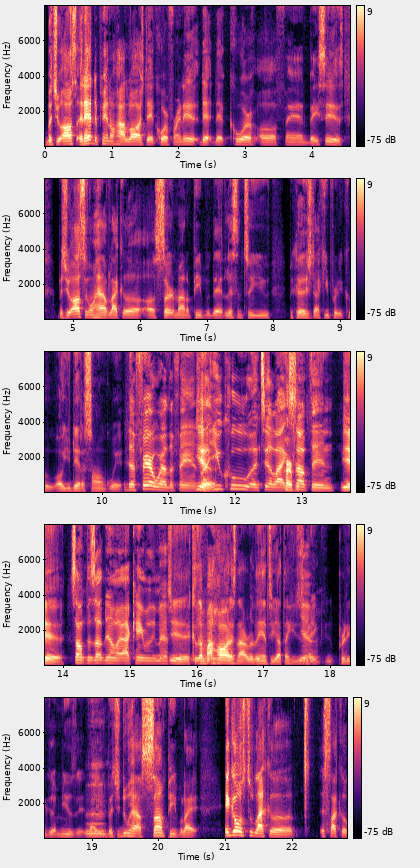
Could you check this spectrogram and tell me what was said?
but you also and that depends on how large that core friend is, that that core uh, fan base is. But you also gonna have like a, a certain amount of people that listen to you because like you pretty cool or you did a song with. The fair weather fans, Yeah. like you cool until like Perfect. something Yeah, something's up there. Like I can't really mess. with yeah, because my what I mean? heart is not really into you. I think you just Yeah. make pretty good music. Mhm. Like, but you do have some people like it goes to like a it's like a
